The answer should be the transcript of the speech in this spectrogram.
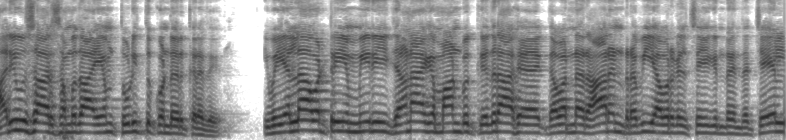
அறிவுசார் சமுதாயம் துடித்துக் கொண்டிருக்கிறது. இவை எல்லாவற்றையும் மீறி ஜனநாயக மாண்புக்கு எதிராக கவர்னர் ஆர் என் ரவி அவர்கள் செய்கின்ற இந்த செயல்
